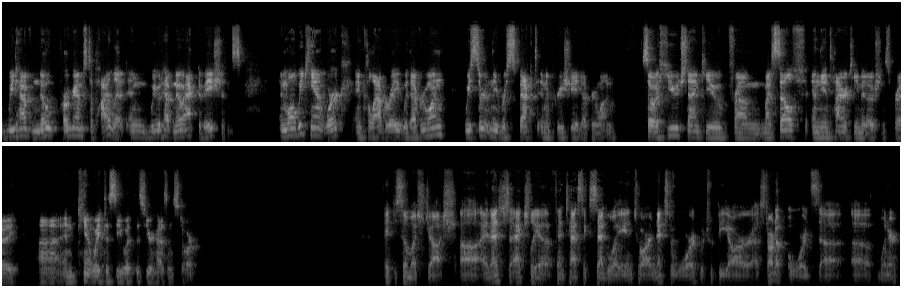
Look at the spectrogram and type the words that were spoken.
We'd have no programs to pilot and we would have no activations. And while we can't work and collaborate with everyone, we certainly respect and appreciate everyone. So a huge thank you from myself and the entire team at Ocean Spray, uh, and can't wait to see what this year has in store. Thank you so much, Josh. Uh, and that's actually a fantastic segue into our next award, which would be our uh, Startup Awards uh, uh winner.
